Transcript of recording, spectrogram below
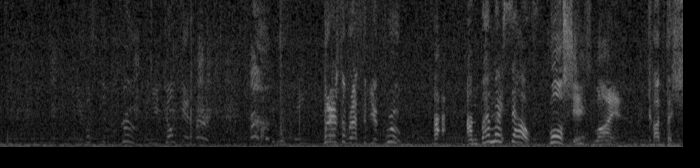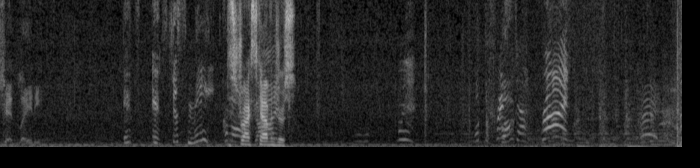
fooling? Give us the truth and you don't get hurt. You with me? Where's the rest of your group? I, I'm by myself. Bullshit. She's lying. Cut the shit, lady. It's it's just me. Come Distract guys. scavengers. What the fuck? Christa, run!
